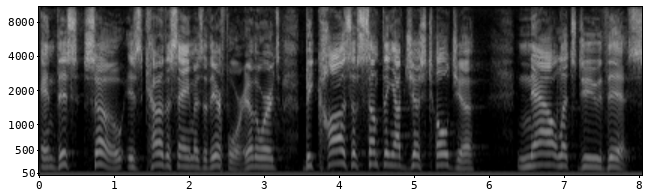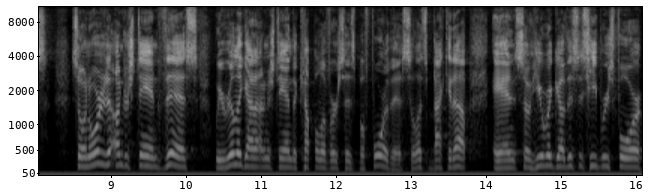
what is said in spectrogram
And this so is kind of the same as a therefore. In other words, because of something I've just told you, now let's do this. So, in order to understand this, we really got to understand the couple of verses before this. So, let's back it up. And so, here we go. This is Hebrews 4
